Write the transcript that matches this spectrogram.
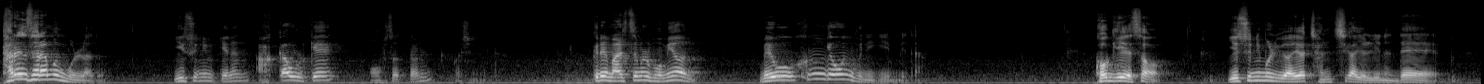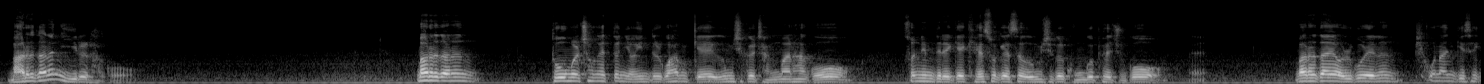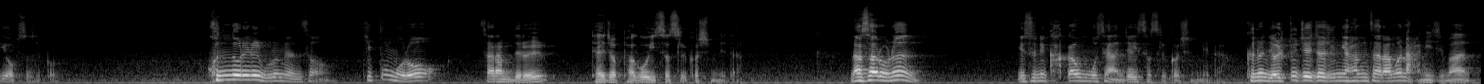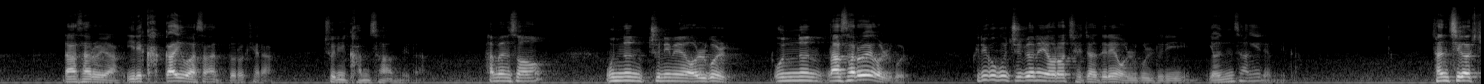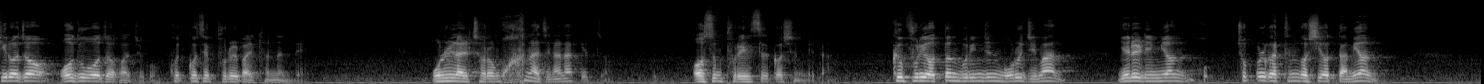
다른 사람은 몰라도 예수님께는 아까울 게 없었던 것입니다. 그래 말씀을 보면 매우 흥겨운 분위기입니다. 거기에서 예수님을 위하여 잔치가 열리는데 마르다는 일을 하고 마르다는 도움을 청했던 여인들과 함께 음식을 장만하고 손님들에게 계속해서 음식을 공급해주고 예. 마르다의 얼굴에는 피곤한 기색이 없었을 겁니다. 콧노래를 부르면서 기쁨으로 사람들을 대접하고 있었을 것입니다. 나사로는 예수님 가까운 곳에 앉아 있었을 것입니다. 그는 열두 제자 중에 한 사람은 아니지만 나사로야 이리 가까이 와서 앉도록 해라. 주님 감사합니다. 하면서 웃는 주님의 얼굴, 웃는 나사로의 얼굴, 그리고 그 주변의 여러 제자들의 얼굴들이 연상이 됩니다. 잔치가 길어져 어두워져 가지고 곳곳에 불을 밝혔는데 오늘날처럼 환하진 않았겠죠. 어슴푸레했을 것입니다. 그 불이 어떤 불인지는 모르지만 예를 들면 호- 촛불 같은 것이었다면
